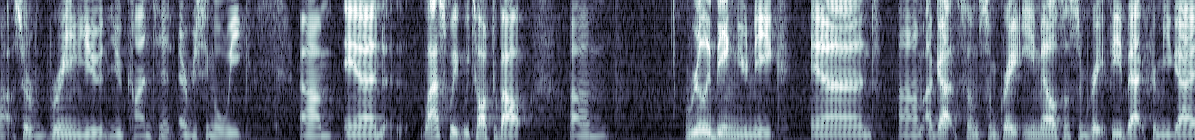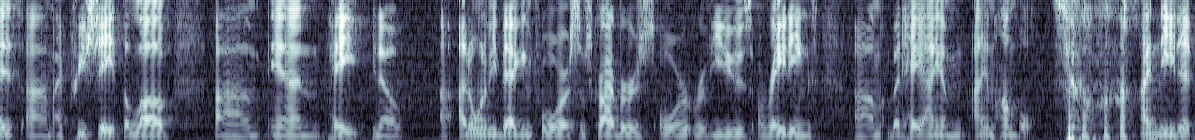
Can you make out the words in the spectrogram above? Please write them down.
uh, sort of bring you new content every single week. Um, and last week we talked about um, really being unique, and um, I got some some great emails and some great feedback from you guys. Um, I appreciate the love, um, and hey, you know, I don't want to be begging for subscribers or reviews or ratings. Um, but hey, I am I am humble, so I need it.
